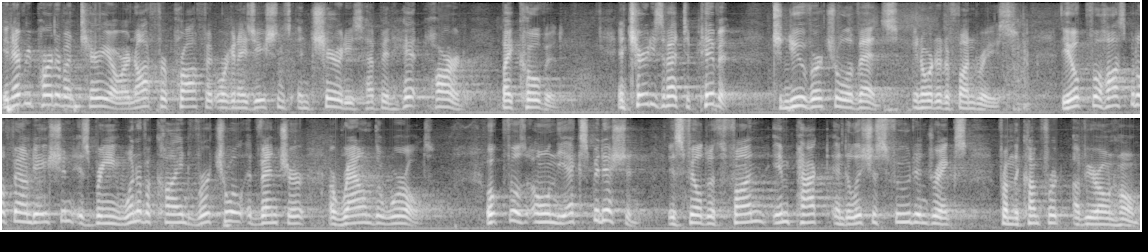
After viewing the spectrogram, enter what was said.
In every part of Ontario, our not-for-profit organizations and charities have been hit hard by COVID, and charities have had to pivot to new virtual events in order to fundraise. The Oakville Hospital Foundation is bringing one-of-a-kind virtual adventure around the world. Oakville's own The Expedition is filled with fun, impact, and delicious food and drinks from the comfort of your own home.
